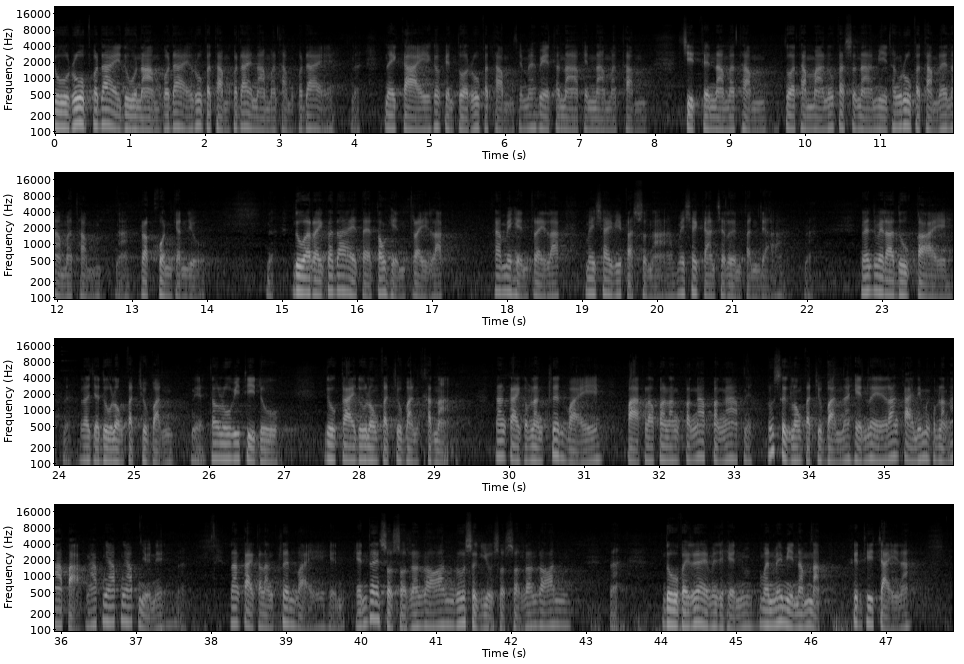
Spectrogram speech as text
ดูรูปก็ได้ ดูนามก็ได้ รูปธรรมก็ได้นามธรรมก็ได้นะในกายก็เป็นตัวรูปธรรมใช่ไหมเวทนาเป็นนามธรรม จิตเป็นนามธรรม ตัวธรรมานุปัสสนามีทั้งรูปธรรมและนามธรรมนะระคนกันอยู่นะดูอะไรก็ได้แต่ต้องเห็นไตรลักษณ์ถ้าไม่เห็นไตรลักษณ์ ไม่ใช่วิปัสสนา ไม่ใช่การเจริญปัญญานะงั้นเวลาดูกายนะเราจะดูลงปัจจุบันเนี่ยต้องรู้วิธีดู ดูกายดูลงปัจจุบันขณะ ร่างกายกำลังเคลื่อนไหว ปากเรากำลังประงาบประงาบเนี่ยรู้สึกลงปัจจุบันนะเห็นเลยร่างกายนี้มันกำลังอ้าปากงับงับงับอยู่นี่นะร่างกายกำลังเคลื่อนไหวเห็นเห็นได้สดสดร้อนร้อนรู้สึกอยู่สดสดร้อนร้อนนะดูไปเรื่อยมันจะเห็นมันไม่มีน้ำหนักขึ้นที่ใจนะ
